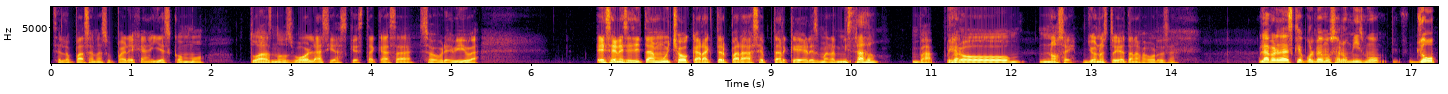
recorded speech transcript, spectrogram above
se lo pasan a su pareja y es como tú haznos bolas y haz que esta casa sobreviva. eh, se necesita mucho carácter para aceptar que eres mal administrado, va, pero no sé, yo no estoy tan a favor de eso. La verdad es que volvemos a lo mismo. Yo,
